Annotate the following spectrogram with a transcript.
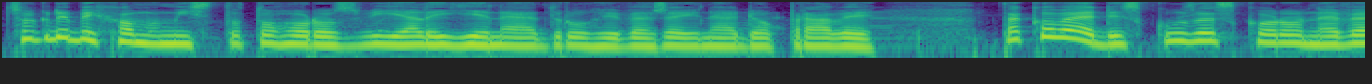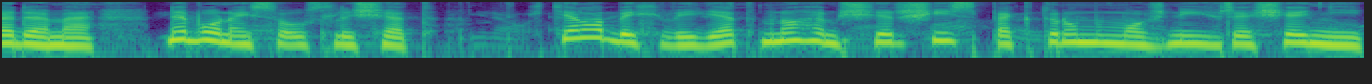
Co kdybychom místo toho rozvíjeli jiné druhy veřejné dopravy? Takové diskuze skoro nevedeme nebo nejsou slyšet. Chtěla bych vidět mnohem širší spektrum možných řešení,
